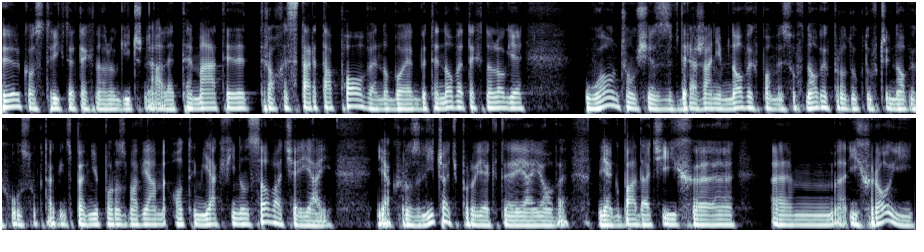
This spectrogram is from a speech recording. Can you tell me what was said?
tylko stricte technologiczne, ale tematy trochę startupowe, no bo jakby te nowe technologie łączą się z wdrażaniem nowych pomysłów, nowych produktów czy nowych usług. Tak więc pewnie porozmawiamy o tym, jak finansować AI, jak rozliczać projekty AI-owe, jak badać ich, e, ich ROI,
